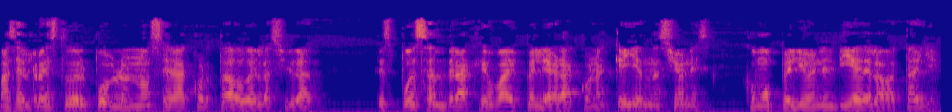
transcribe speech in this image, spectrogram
mas el resto del pueblo no será cortado de la ciudad. Después saldrá Jehová y peleará con aquellas naciones, como peleó en el día de la batalla.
